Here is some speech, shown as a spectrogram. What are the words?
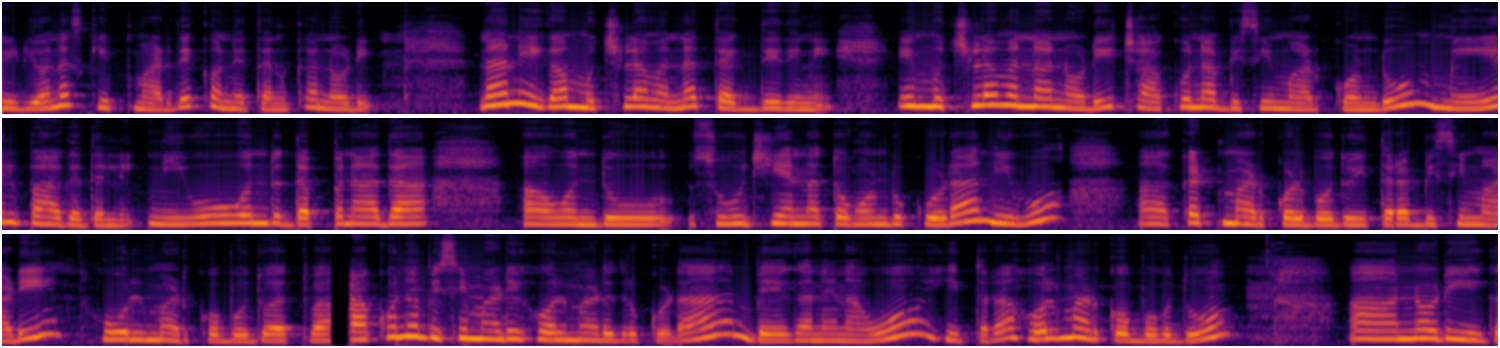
ವಿಡಿಯೋನ ಸ್ಕಿಪ್ ಮಾಡಿದೆ ಕೊನೆ ತನಕ ನೋಡಿ. ನಾನೀಗ ಮುಚ್ಚಳವನ್ನು ತೆಗ್ದಿದ್ದೀನಿ. ಈ ಮುಚ್ಚಳವನ್ನು ನೋಡಿ ಚಾಕುನ ಬಿಸಿ ಮಾಡಿಕೊಂಡು ಮೇಲ್ಭಾಗದಲ್ಲಿ ನೀವು ಒಂದು ದಪ್ಪನಾದ ಒಂದು ಸೂಜಿಯನ್ನು ತಗೊಂಡು ಕೂಡ ನೀವು ಕಟ್ ಮಾಡ್ಕೊಳ್ಬೋದು. ಈ ಥರ ಬಿಸಿ ಮಾಡಿ ಹೋಲ್ ಮಾಡ್ಕೋಬೋದು ಅಥವಾ ಚಾಕುನ ಬಿಸಿ ಮಾಡಿ ಹೋಲ್ ಮಾಡಿದ್ರು ಕೂಡ ಬೇಗನೆ ನಾವು ಈ ಥರ ಹೋಲ್ ಮಾಡ್ಕೋಬಹುದು. ನೋಡಿ ಈಗ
